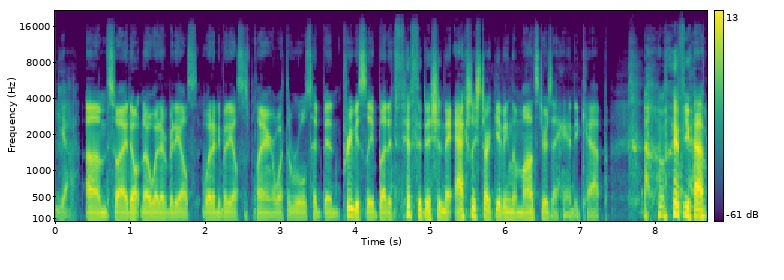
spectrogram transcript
Yeah. Um, so I don't know what everybody else, what anybody else is playing, or what the rules had been previously. But in fifth edition, they actually start giving the monsters a handicap if you have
